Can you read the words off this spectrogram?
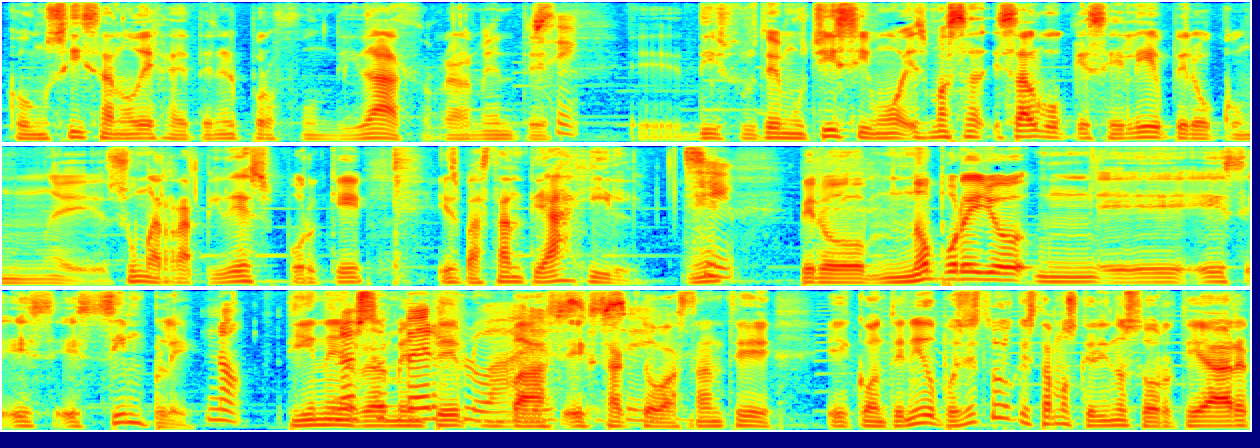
concisa no deja de tener profundidad realmente. Sí. Eh, disfruté muchísimo. Es más, es algo que se lee, pero con eh, suma rapidez, porque es bastante ágil. ¿eh? Pero no por ello mm, es, es, simple. No. Tiene realmente exacto, bastante contenido. Pues esto es lo que estamos queriendo sortear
